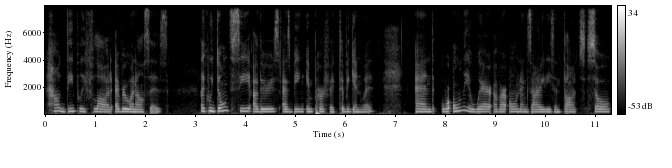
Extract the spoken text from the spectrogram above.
how deeply flawed everyone else is. Like, we don't see others as being imperfect to begin with, and we're only aware of our own anxieties and thoughts. So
